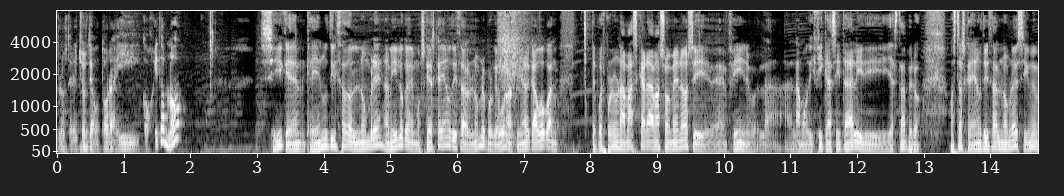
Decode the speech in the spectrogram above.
los derechos de autor ahí cogidos, ¿no? Sí, que, hayan- que hayan utilizado el nombre. A mí lo que me mosquea es que hayan utilizado el nombre, porque bueno, al fin y al cabo, cuando te puedes poner una máscara más o menos y, en fin, pues la, la modificas y tal y, ya está. Pero, ostras, que hayan utilizado el nombre, sí, me-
